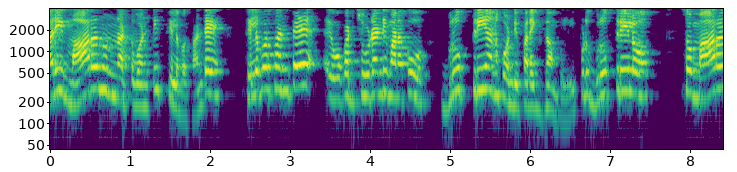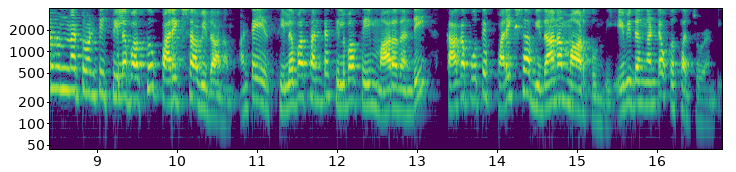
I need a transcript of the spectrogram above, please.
మరి మారనున్నటువంటి సిలబస్. అంటే సిలబస్ అంటే ఒకటి చూడండి మనకు గ్రూప్ త్రీ అనుకోండి ఫర్ ఎగ్జాంపుల్ ఇప్పుడు గ్రూప్ త్రీలో సో మారనున్నటువంటి సిలబస్ పరీక్షా విధానం. అంటే సిలబస్ అంటే సిలబస్ ఏం మారదండి. కాకపోతే పరీక్షా విధానం మారుతుంది. ఏ విధంగా అంటే ఒకసారి చూడండి.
